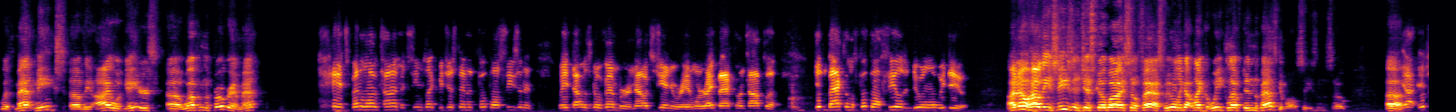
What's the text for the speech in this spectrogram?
with Matt Meeks of the Iowa Gators. Uh, welcome to the program, Matt. Hey, it's been a long time. It seems like we just ended football season and wait, that was November and now it's January and we're right back on top of getting back on the football field and doing what we do. I know how these seasons just go by so fast. We only got like a week left in the basketball season, so. Uh, yeah, it's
